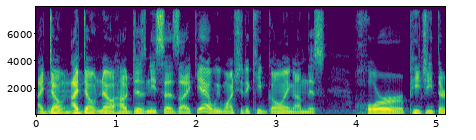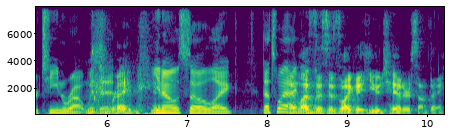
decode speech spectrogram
I don't mm-hmm. I don't know how Disney says like, yeah, we want you to keep going on this horror PG-13 route with it. Right. You know, so like that's why Unless I this is like a huge hit or something.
